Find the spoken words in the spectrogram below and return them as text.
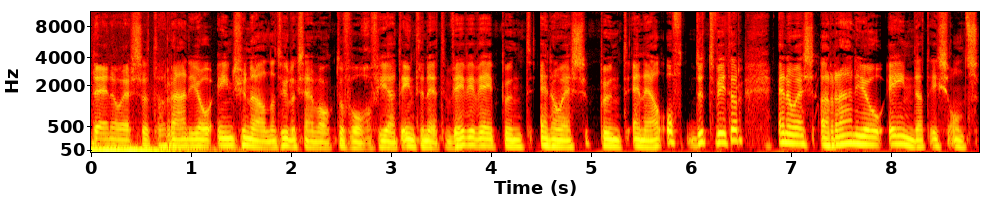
De NOS, het Radio 1 Journaal. Natuurlijk zijn we ook te volgen via het internet www.nos.nl of de Twitter NOS Radio 1. Dat is ons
